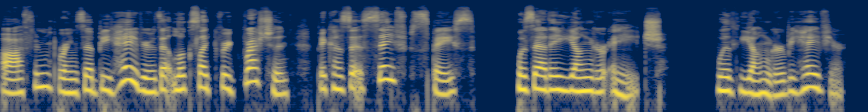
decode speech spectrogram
often brings a behavior that looks like regression because that safe space was at a younger age with younger behavior.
